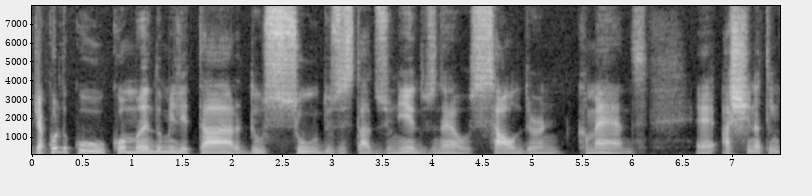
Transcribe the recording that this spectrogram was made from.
De acordo com o Comando Militar do Sul dos Estados Unidos, né, o Southern Command, é, a China tem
